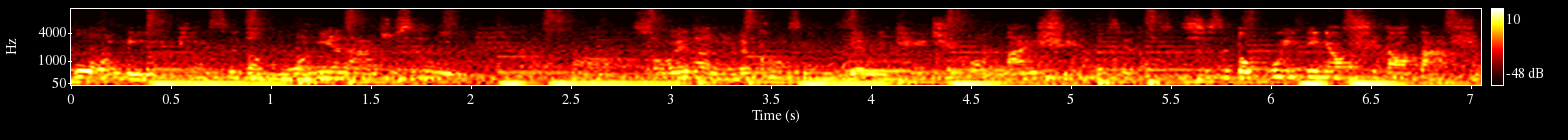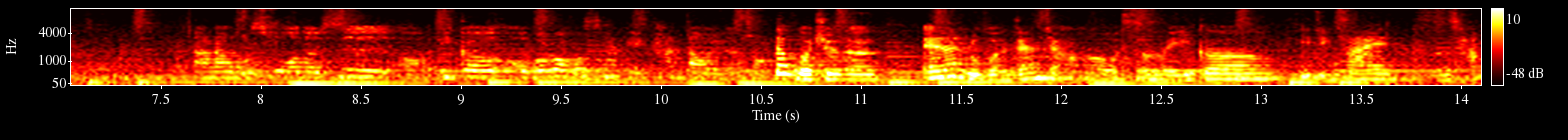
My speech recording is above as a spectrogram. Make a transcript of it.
过你平时的磨练啊，就是你呃所谓的你的空闲时间，你可以去 online 学这些东西，其实都不一定要去到大学。当然我说的是呃一个 overall，我现在可以看到一个状况。但我觉得，哎，那如果你这样讲的话，我身为一个已经在职场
